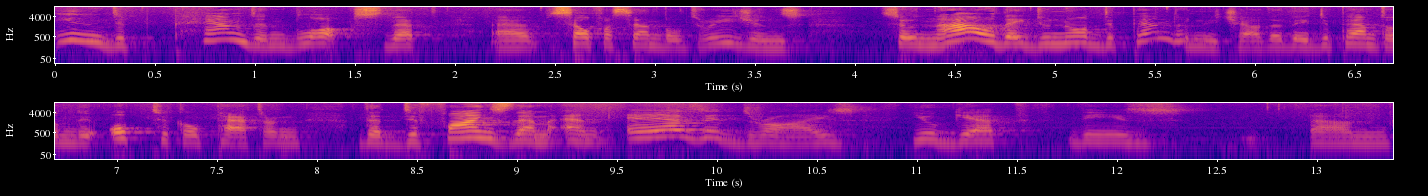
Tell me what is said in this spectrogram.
independent blocks that uh, self-assembled regions So now they do not depend on each other, they depend on the optical pattern that defines them, and as it dries, you get these um,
